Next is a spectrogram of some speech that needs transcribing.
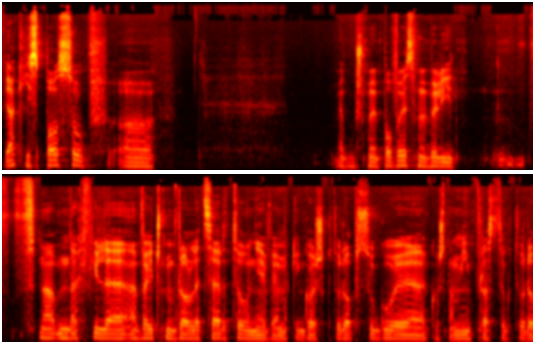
w jaki sposób e, jakbyśmy powiedzmy byli na, na chwilę wejdźmy w rolę CERT-u, nie wiem, jakiegoś, który obsługuje jakąś tam infrastrukturę,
